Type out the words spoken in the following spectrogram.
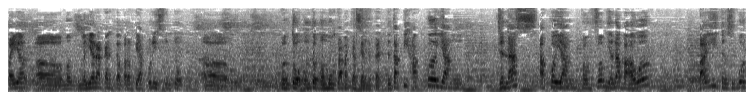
saya uh, me- menyerahkan kepada pihak polis untuk uh, untuk untuk mengutamakan kesihatan. Tetapi apa yang jelas, apa yang confirm ialah bahawa bayi tersebut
